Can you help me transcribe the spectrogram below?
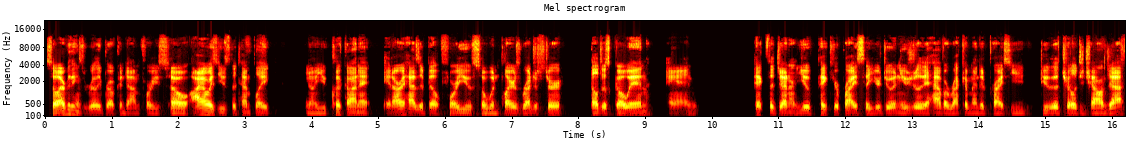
So everything's really broken down for you. So I always use the template. You know, you click on it, it already has it built for you. So when players register, they'll just go in and pick the general you pick your price that you're doing usually they have a recommended price you do the trilogy challenge at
